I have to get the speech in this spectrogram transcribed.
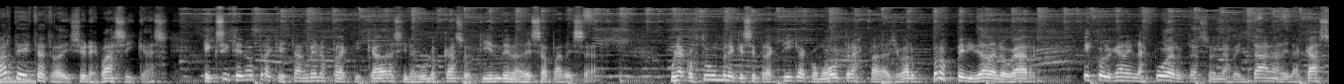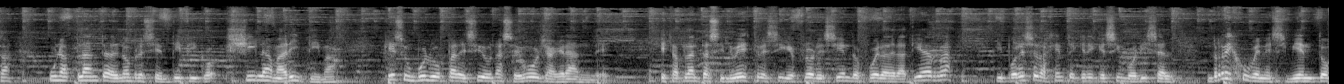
Aparte de estas tradiciones básicas, existen otras que están menos practicadas y en algunos casos tienden a desaparecer. Una costumbre que se practica como otras para llevar prosperidad al hogar es colgar en las puertas o en las ventanas de la casa una planta de nombre científico Sheila marítima, que es un bulbo parecido a una cebolla grande. Esta planta silvestre sigue floreciendo fuera de la tierra y por eso la gente cree que simboliza el rejuvenecimiento,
